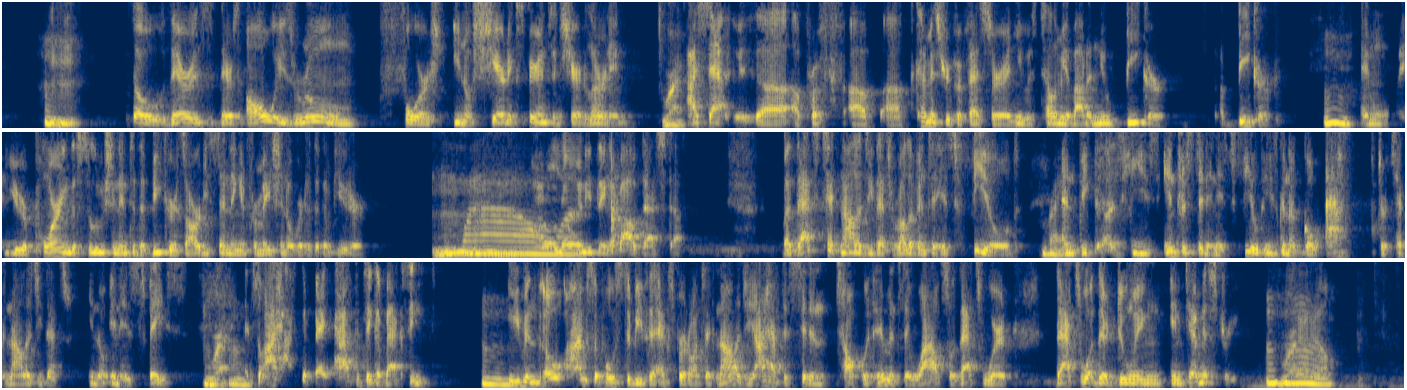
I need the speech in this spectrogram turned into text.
Mhm. So there is there's always room for you know shared experience and shared learning. Right. I sat with uh, a, prof, a, a chemistry professor, and he was telling me about a new beaker, a beaker. Mm. And when you're pouring the solution into the beaker, it's already sending information over to the computer. Mm. Wow. I don't know anything about that stuff, but that's technology that's relevant to his field. Right. And because he's interested in his field, he's going to go after technology that's you know in his space. Right. Mm. And so I have to back, I have to take a back seat. Mm. even though I'm supposed to be the expert on technology, I have to sit and talk with him and say, wow, so that's where that's what they're doing in chemistry. Mhm. You know,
